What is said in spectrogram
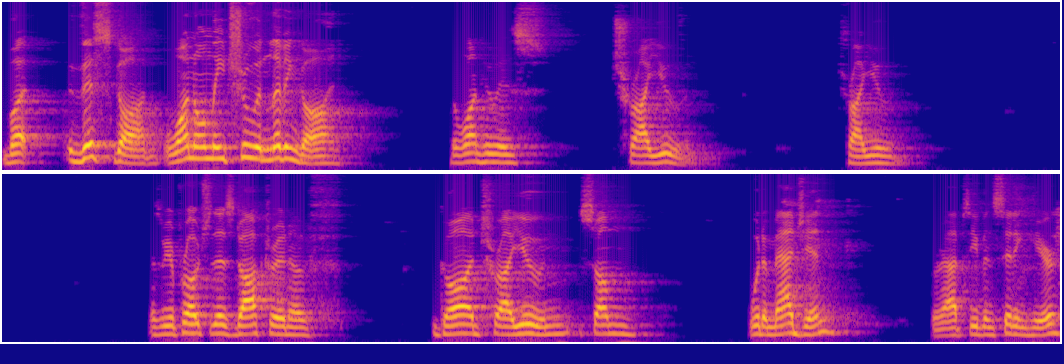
but this God, one only true and living God, the one who is triune. Triune. As we approach this doctrine of God triune, some would imagine, perhaps even sitting here,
